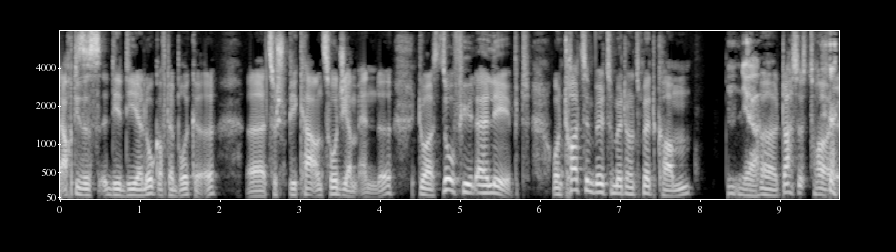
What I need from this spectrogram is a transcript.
auch dieses die Dialog auf der Brücke äh, zwischen Picard und Soji am Ende. Du hast so viel erlebt und trotzdem willst du mit uns mitkommen. Ja, Äh, das ist toll.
